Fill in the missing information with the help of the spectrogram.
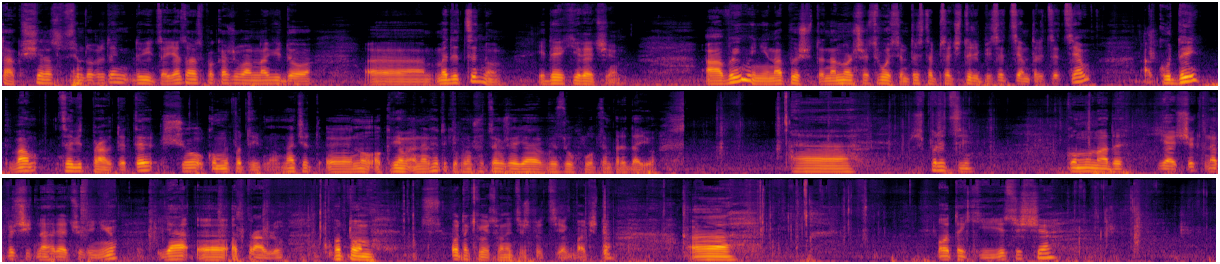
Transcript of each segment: Так, ще раз всім добрий день. Дивіться, я зараз покажу вам на відео е, медицину і деякі речі. А ви мені напишете на 068 354 57 37, куди вам це відправити, те, що кому потрібно. Значить, е, ну, окрім енергетики, тому що це вже я везу хлопцям, передаю. Е, шприці. Кому треба ящик, напишіть на гарячу лінію, я е, відправлю. Потім отакі ось вони ці шприці, як бачите. Е, отакі є ще.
